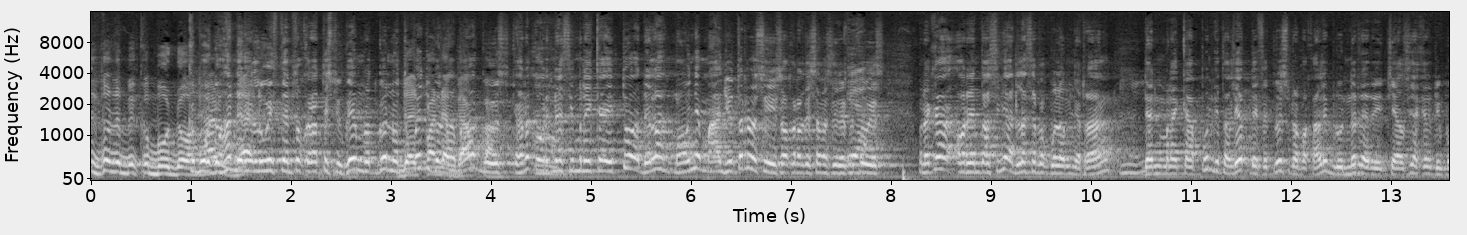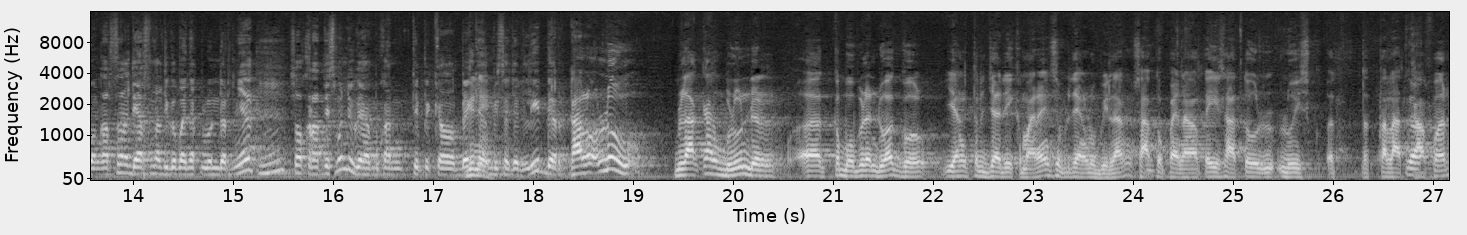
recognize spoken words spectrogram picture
itu lebih kebodohan. kebodohan dari Luis dan Socrates juga yang menurut gue nutupnya juga gampang. bagus karena koordinasi mereka itu adalah maunya maju terus sih Socrates sama si David Iya. Luiz mereka orientasinya adalah sepak bola menyerang dan mereka pun kita lihat David Luiz berapa kali blunder dari Chelsea akhirnya dibuang ke Arsenal di Arsenal juga banyak blundernya Socrates pun juga bukan tipikal back Gini. yang bisa jadi leader Kalau lu belakang blunder eh, kebobolan dua gol yang terjadi kemarin seperti yang lu bilang satu penalti satu Luis eh, telat Ya. cover,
